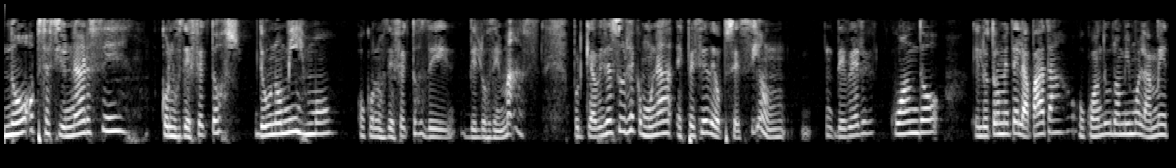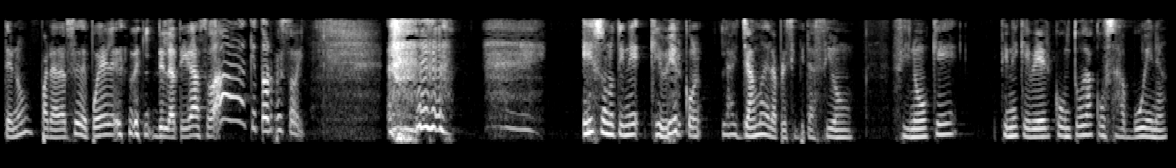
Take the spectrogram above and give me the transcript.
no obsesionarse con los defectos de uno mismo o con los defectos de, los demás, porque a veces surge como una especie de obsesión de ver cuándo el otro mete la pata o cuando uno mismo la mete, ¿no? Para darse después del, latigazo, ¡ah, qué torpe soy! Eso no tiene que ver con la llama de la precipitación, sino que tiene que ver con toda cosa buena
